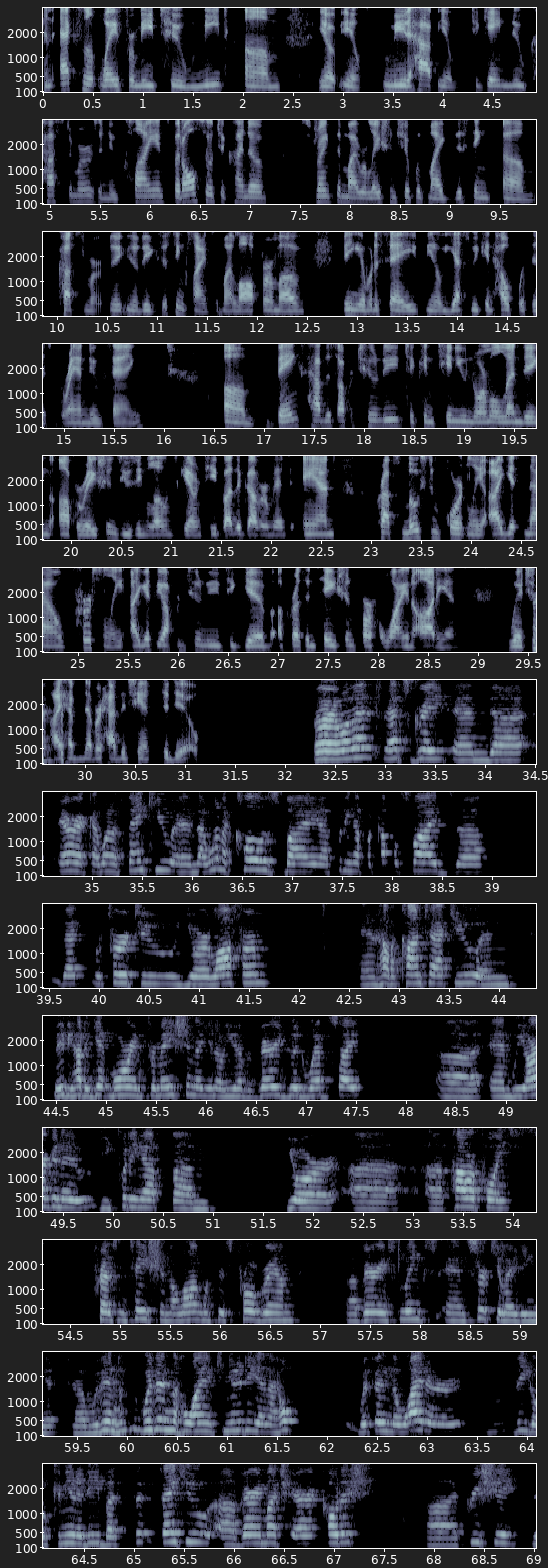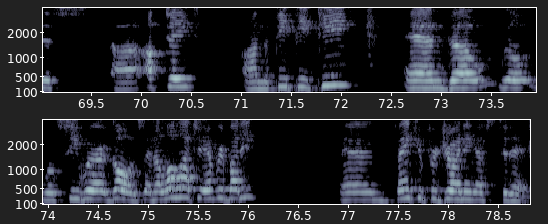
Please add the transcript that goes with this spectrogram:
an excellent way for me to meet um, you know you know me to have you know to gain new customers and new clients but also to kind of strengthen my relationship with my existing um, customer you know the existing clients of my law firm of being able to say you know yes we can help with this brand new thing um, banks have this opportunity to continue normal lending operations using loans guaranteed by the government. And perhaps most importantly, I get now personally, I get the opportunity to give a presentation for a Hawaiian audience, which I have never had the chance to do. All right, well, that, that's great. And uh, Eric, I want to thank you. And I want to close by uh, putting up a couple slides uh, that refer to your law firm and how to contact you and maybe how to get more information. You know, you have a very good website. Uh, and we are going to be putting up um, your uh, uh, PowerPoint presentation along with this program, uh, various links, and circulating it uh, within within the Hawaiian community, and I hope within the wider legal community. But th thank you uh, very much, Eric Kodesch. I appreciate this update on the PPP and uh, we'll we'll see where it goes. And aloha to everybody, and thank you for joining us today.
